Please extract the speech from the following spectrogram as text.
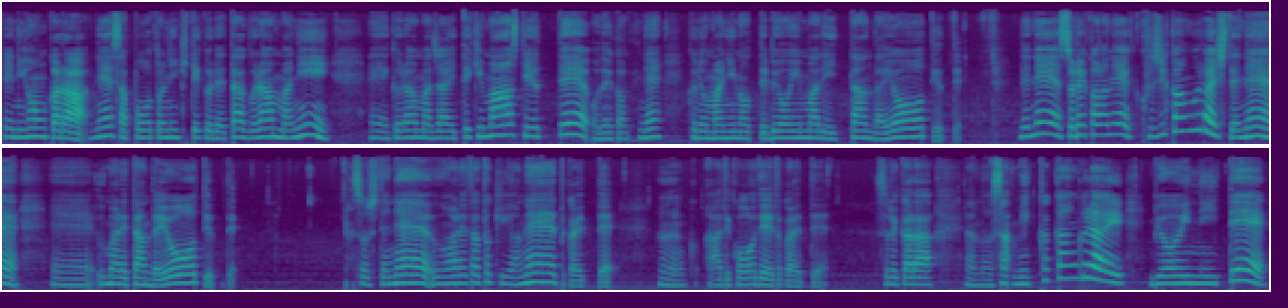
で日本からねサポートに来てくれたグランマにえー、グランマじゃあ行ってきますって言ってお出かけね車に乗って病院まで行ったんだよって言って。でねそれからね9時間ぐらいしてね、えー、生まれたんだよって言って。そしてね生まれた時はねとか言ってうんああでこうでとか言ってそれからあの 3, 3日間ぐらい病院にいて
